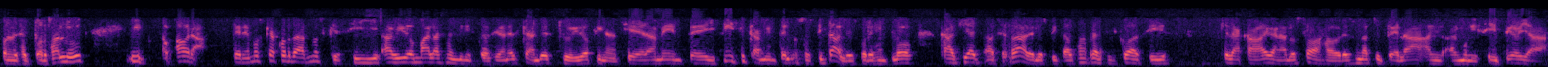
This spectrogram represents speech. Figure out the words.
con el sector salud. Y ahora, tenemos que acordarnos que sí ha habido malas administraciones que han destruido financieramente y físicamente los hospitales. Por ejemplo, casi a, a cerrar el Hospital San Francisco de Asís que le acaba de ganar a los trabajadores una tutela al, municipio y a,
